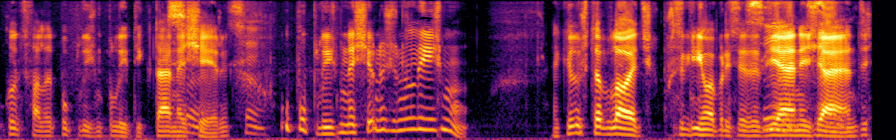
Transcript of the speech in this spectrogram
quando se fala de populismo político que está a nascer, sim. o populismo nasceu no jornalismo aqueles tabloides que perseguiam a princesa sim, Diana já antes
